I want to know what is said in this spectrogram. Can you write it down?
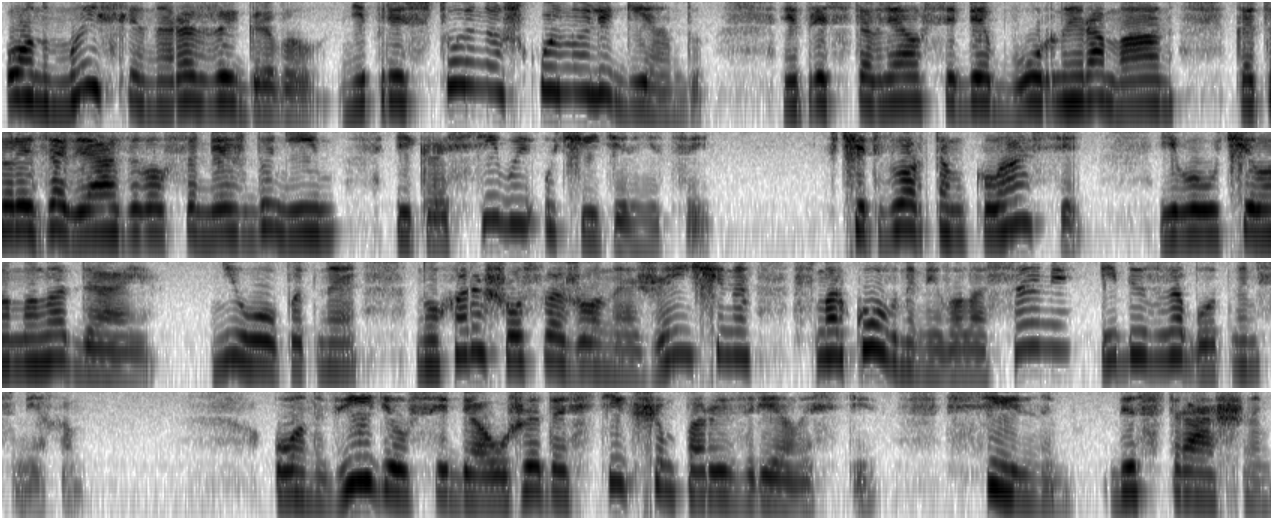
он мысленно разыгрывал непристойную школьную легенду и представлял себе бурный роман, который завязывался между ним и красивой учительницей. В четвертом классе его учила молодая, неопытная, но хорошо сложенная женщина с морковными волосами и беззаботным смехом. Он видел себя уже достигшим поры зрелости, сильным, бесстрашным,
